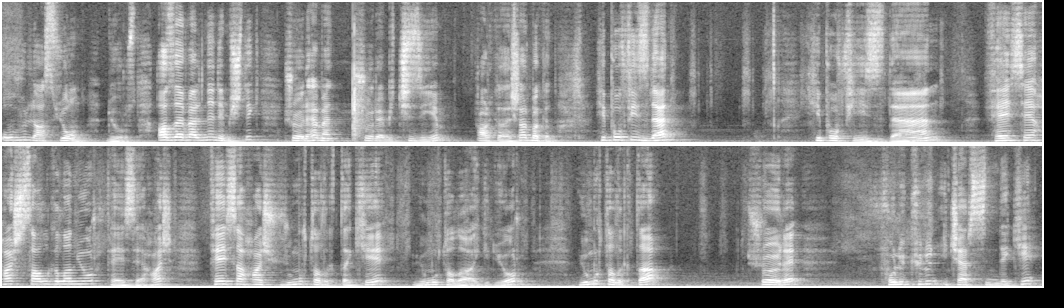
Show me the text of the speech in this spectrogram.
ovülasyon diyoruz. Az evvel ne demiştik? Şöyle hemen şöyle bir çizeyim. Arkadaşlar bakın hipofizden hipofizden FSH salgılanıyor. FSH. FSH yumurtalıktaki yumurtalığa gidiyor. Yumurtalıkta şöyle folikülün içerisindeki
